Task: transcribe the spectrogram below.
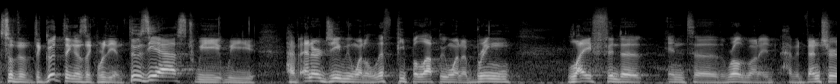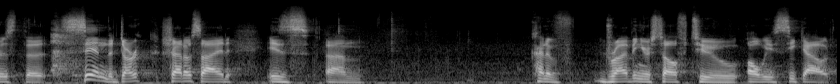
so the, the good thing is like we're the enthusiast, we, we have energy, we want to lift people up, we want to bring life into, into the world. We want to have adventures. The sin, the dark shadow side, is um, kind of driving yourself to always seek out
